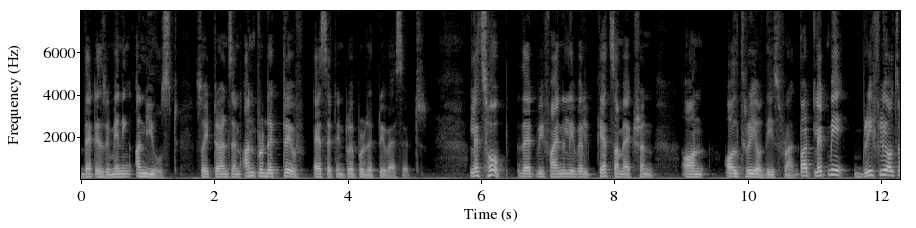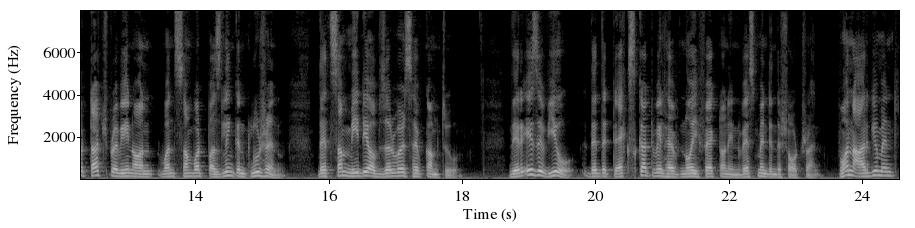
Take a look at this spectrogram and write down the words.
that is remaining unused. So it turns an unproductive asset into a productive asset. Let's hope that we finally will get some action on all three of these fronts. But let me briefly also touch, Pravin, on one somewhat puzzling conclusion that some media observers have come to. There is a view that the tax cut will have no effect on investment in the short run. One argument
